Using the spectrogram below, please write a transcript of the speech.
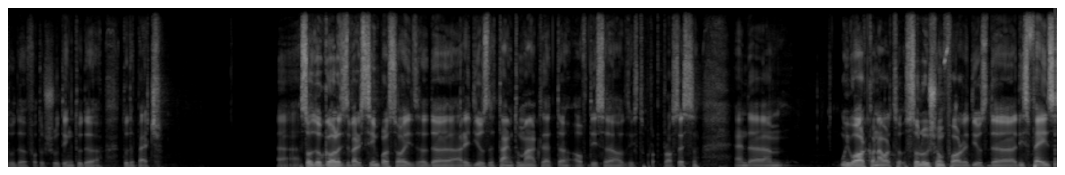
do the photo shooting to the to the patch. Uh, so the goal is very simple. So it's uh, the reduce the time to market uh, of this of this process, and um, we work on our solution for reduce the this phase,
